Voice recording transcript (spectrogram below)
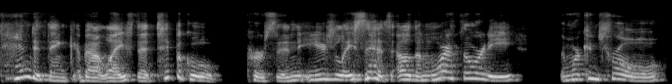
tend to think about life, the typical person usually says, oh, the more authority, the more control,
